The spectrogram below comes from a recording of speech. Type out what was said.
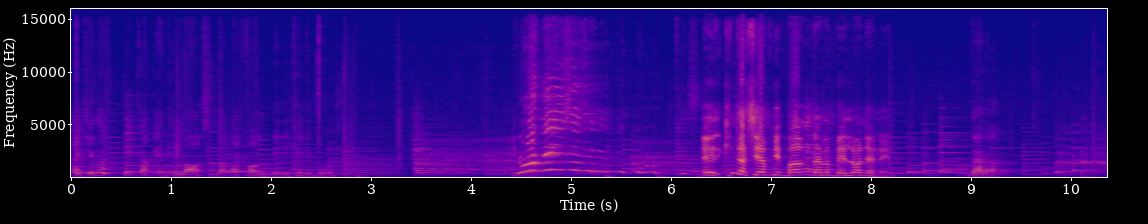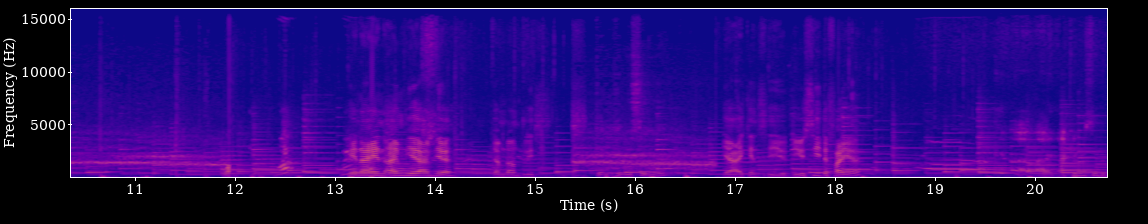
I cannot pick up any logs, but I found many cannibals. eh, kita si ambil barang dalam belon ya, Nen? Dah dah. Okay, Nain, I'm here, I'm here. Jump down, please. Can, can you see me? Yeah, I can see you. Do you see the fire? I, I, I can see the.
